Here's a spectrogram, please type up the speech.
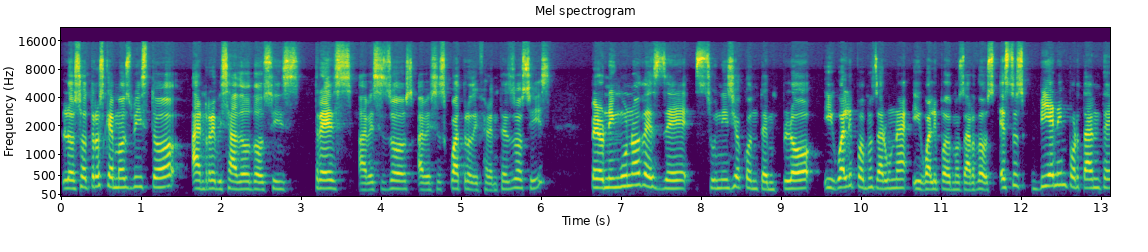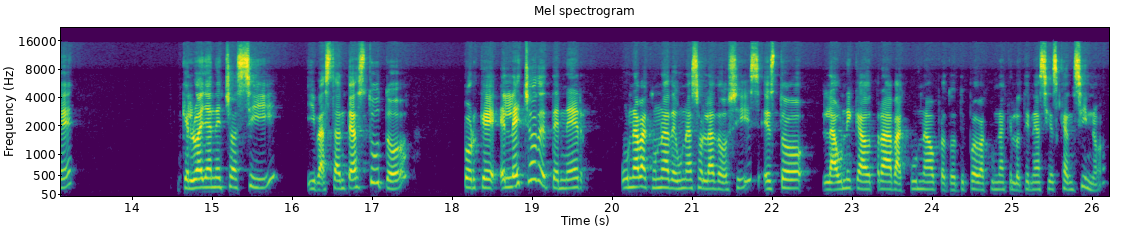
Los otros que hemos visto han revisado dosis tres, a veces dos, a veces cuatro diferentes dosis pero ninguno desde su inicio contempló igual y podemos dar una, igual y podemos dar dos. Esto es bien importante que lo hayan hecho así y bastante astuto, porque el hecho de tener una vacuna de una sola dosis, esto, la única otra vacuna o prototipo de vacuna que lo tiene así es Cancino,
